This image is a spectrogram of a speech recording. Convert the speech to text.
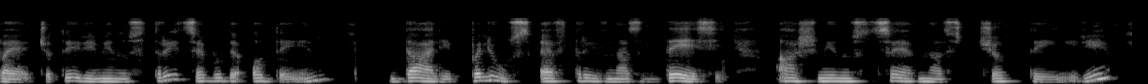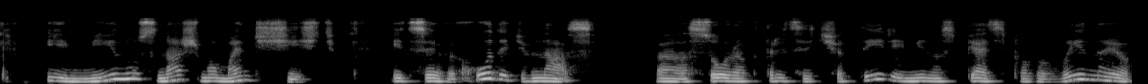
b. 4 мінус 3 це буде 1. Далі плюс f3 в нас 10, h мінус c в нас 4 і мінус наш момент 6. І це виходить в нас а, 40, 34 мінус 5,5.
